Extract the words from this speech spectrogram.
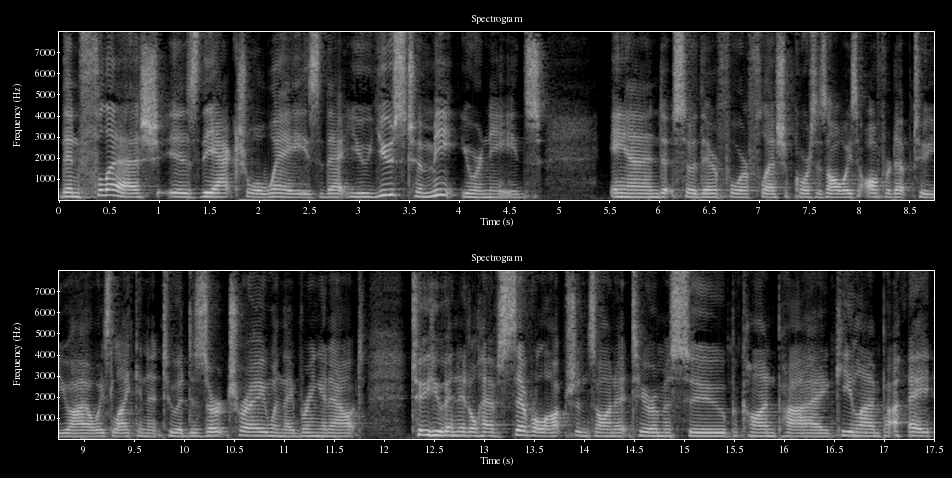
Then flesh is the actual ways that you used to meet your needs and so, therefore, flesh, of course, is always offered up to you. I always liken it to a dessert tray when they bring it out to you, and it'll have several options on it tiramisu, pecan pie, key lime pie.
